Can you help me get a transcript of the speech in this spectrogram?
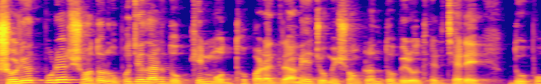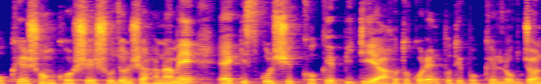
শরীয়তপুরের সদর উপজেলার দক্ষিণ মধ্যপাড়া গ্রামে জমি সংক্রান্ত বিরোধের জেরে দুপক্ষের সংঘর্ষে সুজন সাহা নামে এক স্কুল শিক্ষককে পিটিয়ে আহত করেন প্রতিপক্ষের লোকজন।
